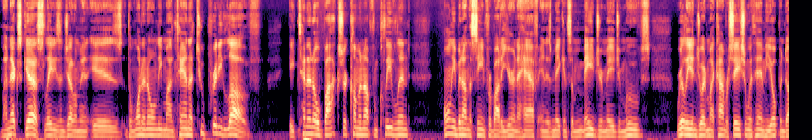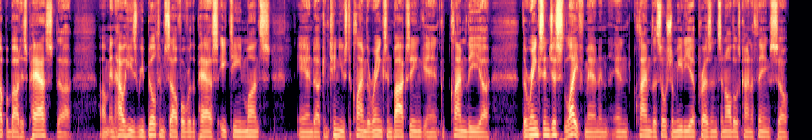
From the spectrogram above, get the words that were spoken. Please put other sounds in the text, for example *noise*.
My next guest, ladies and gentlemen, is the one and only Montana Too Pretty Love, a 10 0 boxer coming up from Cleveland. Only been on the scene for about a year and a half and is making some major, major moves. Really enjoyed my conversation with him. He opened up about his past uh, um, and how he's rebuilt himself over the past 18 months and uh, continues to climb the ranks in boxing and climb the. Uh, the ranks in just life, man, and, and climb the social media presence and all those kind of things. So,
